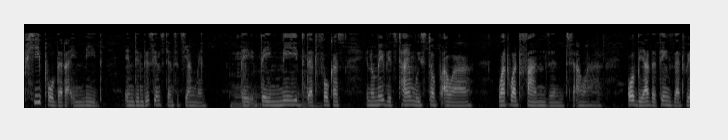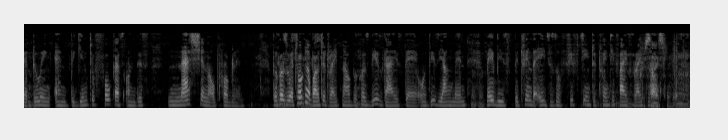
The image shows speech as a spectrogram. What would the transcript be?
people that are in need. And in this instance it's young men. They Mm. they need that focus. You know maybe it's time we stop our what what funds and our all the other things that we are doing and begin to focus on this national problem because we're talking yes. about it right now because these guys there or these young men Mhm. maybe between the ages of 15 to 25 right now Precisely. Mm.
